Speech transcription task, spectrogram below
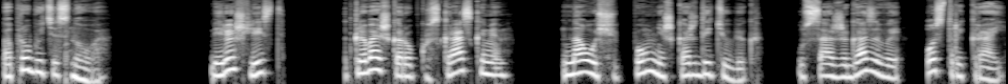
попробуйте снова. Берешь лист, открываешь коробку с красками, на ощупь помнишь каждый тюбик. У сажи газовый острый край,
